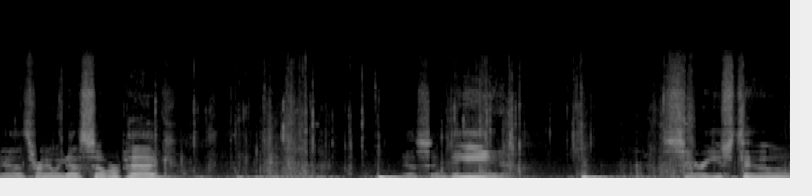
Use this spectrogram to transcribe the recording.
Yeah, that's right. We got a silver pack. Yes, indeed. Series 2.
